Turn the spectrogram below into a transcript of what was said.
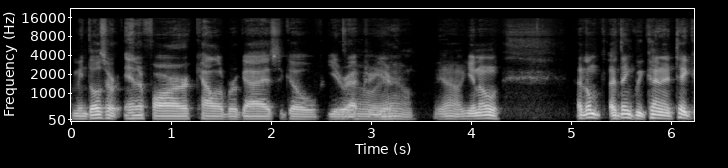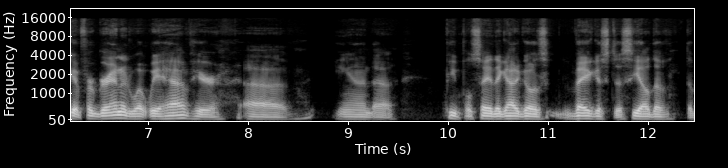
I mean those are NFR caliber guys to go year after Oh, year. Yeah. yeah, you know, I don't. I think we kind of take it for granted what we have here, uh, and uh, people say they got to go s- Vegas to see all the the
